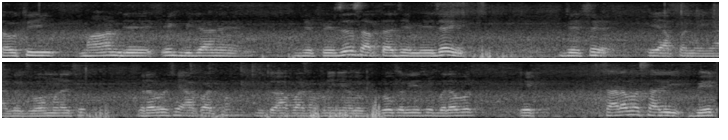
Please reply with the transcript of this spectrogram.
સૌથી મહાન જે એકબીજાને જે પ્રેઝન્સ આપતા જે મેજાઈ જે છે, એ આપણને અહીંયા આગળ જોવા મળે છે. બરાબર છે આ પાઠમાં મિત્રો, આ પાઠ આપણે અહીંયા આગળ પૂરો કરીએ છીએ. બરાબર? એક સારામાં સારી ભેટ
